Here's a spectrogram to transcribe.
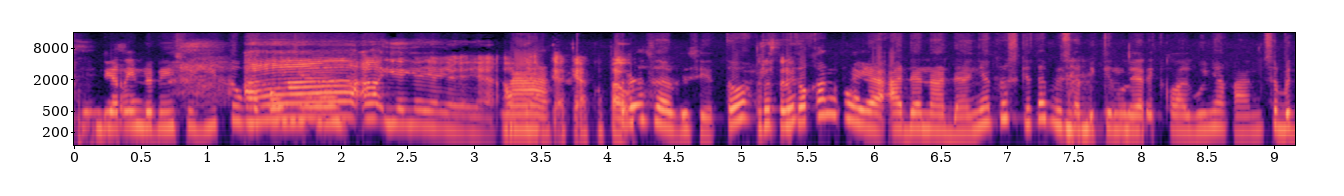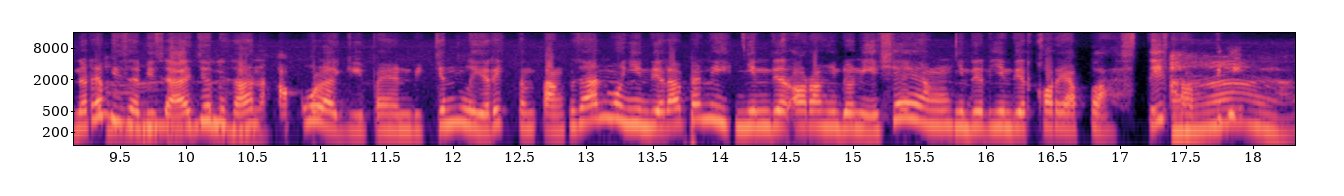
nyindir Indonesia gitu pokoknya Ah, ah iya iya iya iya iya. Oke Nah, oke oke aku tahu. Terus habis itu, Terus, terus? itu kan kayak ada nadanya, terus kita bisa bikin lirik lagunya kan. Sebenarnya bisa-bisa aja, Ah. misalkan aku lagi pengen bikin lirik tentang, misalkan mau nyindir apa nih? Nyindir orang Indonesia yang nyindir-nyindir Korea plastik, tapi Ah,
